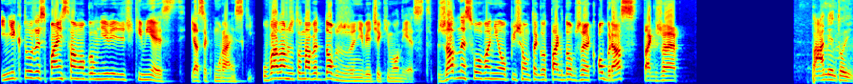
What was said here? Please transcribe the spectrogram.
I niektórzy z Państwa mogą nie wiedzieć, kim jest Jacek Murański. Uważam, że to nawet dobrze, że nie wiecie, kim on jest. Żadne słowa nie opiszą tego tak dobrze jak obraz, także Pamiętaj,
